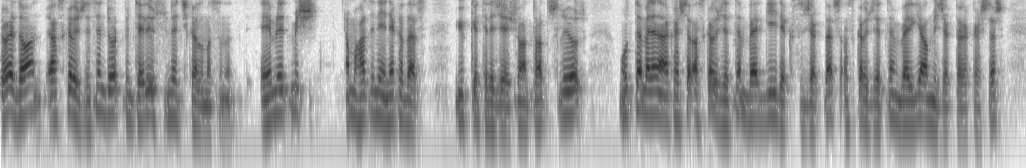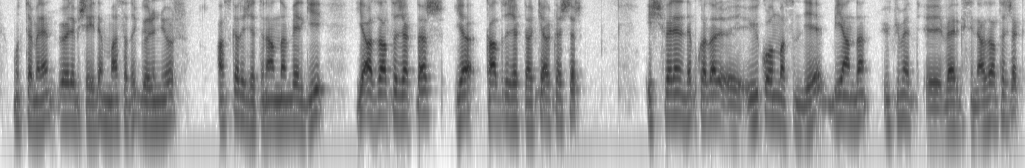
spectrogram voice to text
Erdoğan asgari ücretin 4000 TL üstüne çıkarılmasını emretmiş. Ama hazineye ne kadar yük getireceği şu an tartışılıyor. Muhtemelen arkadaşlar asgari ücretten vergiyi de kısacaklar. Asgari ücretten vergi almayacaklar arkadaşlar. Muhtemelen böyle bir şey de masada görünüyor. Asgari ücretten alınan vergiyi ya azaltacaklar ya kaldıracaklar ki arkadaşlar işverene de bu kadar e, yük olmasın diye bir yandan hükümet e, vergisini azaltacak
